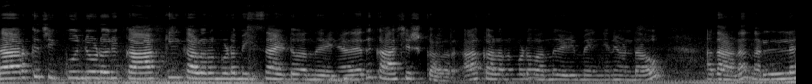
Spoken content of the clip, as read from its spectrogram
ഡാർക്ക് ചിക്കുവിന്റെ കൂടെ ഒരു കാക്കി കളറും കൂടെ മിക്സ് ആയിട്ട് വന്നു കഴിഞ്ഞാൽ അതായത് കാശിഷ് കളർ ആ കളറും കൂടെ വന്നു കഴിയുമ്പോൾ എങ്ങനെ ഉണ്ടാവും? അതാണ് നല്ല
